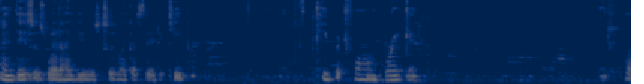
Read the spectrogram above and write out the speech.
and this is what I use to, like I said, to keep it keep it from breaking. Uh,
